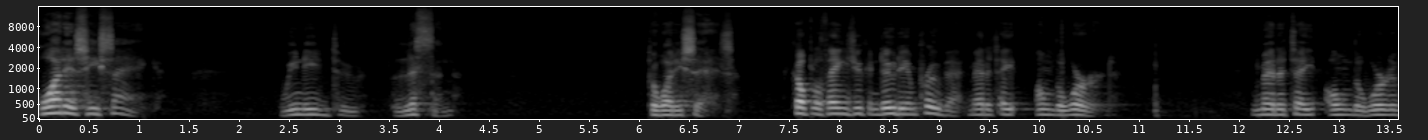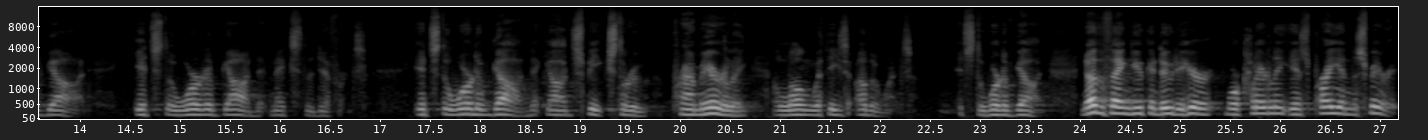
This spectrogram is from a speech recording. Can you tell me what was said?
What is He saying? We need to listen to what He says. A couple of things you can do to improve that meditate on the Word. Meditate on the Word of God. It's the Word of God that makes the difference. It's the Word of God that God speaks through, primarily along with these other ones. It's the Word of God. Another thing you can do to hear more clearly is pray in the Spirit.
